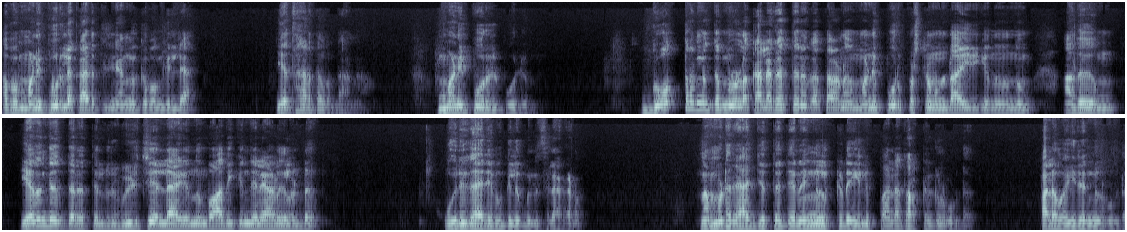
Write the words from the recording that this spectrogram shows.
അപ്പം മണിപ്പൂരിലെ കാര്യത്തിൽ ഞങ്ങൾക്ക് പങ്കില്ല. യഥാർത്ഥം എന്താണ്? മണിപ്പൂരിൽ പോലും ഗോത്രങ്ങൾ തമ്മിലുള്ള കലഹത്തിനകത്താണ് മണിപ്പൂർ പ്രശ്നം ഉണ്ടായിരിക്കുന്നതെന്നും അത് ഏതെങ്കിലും തരത്തിൽ ഒരു വീഴ്ചയല്ല എന്നും വാദിക്കുന്ന ചില ആളുകളുണ്ട്. ഒരു കാര്യമെങ്കിലും മനസ്സിലാക്കണം. നമ്മുടെ രാജ്യത്തെ ജനങ്ങൾക്കിടയിൽ പല തർക്കങ്ങളുമുണ്ട്. പല വൈരങ്ങളുമുണ്ട്.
